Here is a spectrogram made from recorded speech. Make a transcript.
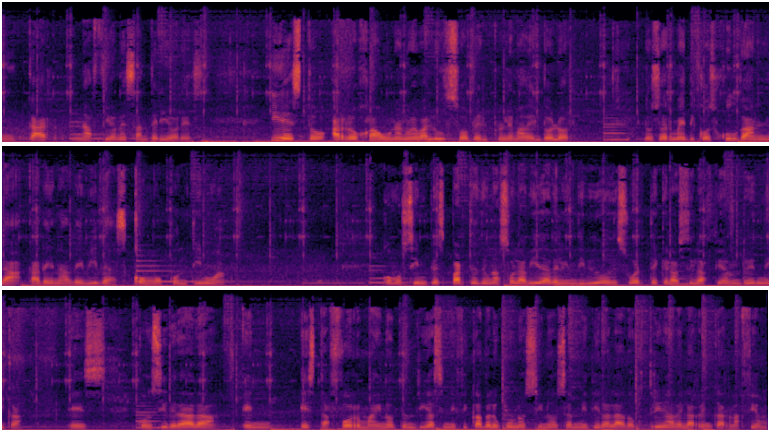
encarnaciones anteriores. Y esto arroja una nueva luz sobre el problema del dolor. Los herméticos juzgan la cadena de vidas como continua, como simples partes de una sola vida del individuo, de suerte que la oscilación rítmica es considerada en esta forma y no tendría significado alguno si no se admitiera la doctrina de la reencarnación.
